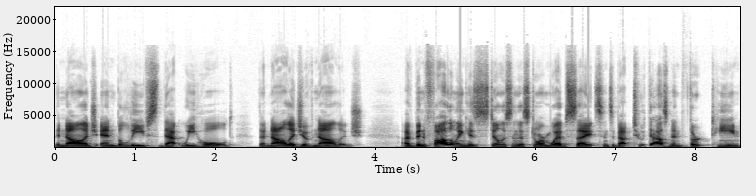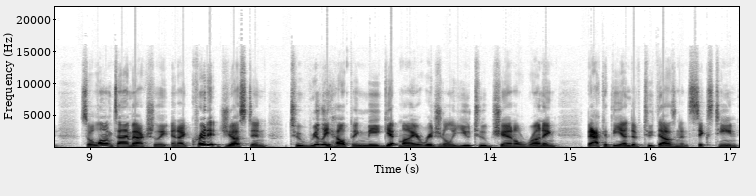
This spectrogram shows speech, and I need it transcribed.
the knowledge and beliefs that we hold the knowledge of knowledge. I've been following his Stillness in the Storm website since about 2013, so a long time actually, and I credit Justin to really helping me get my original YouTube channel running back at the end of 2016.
